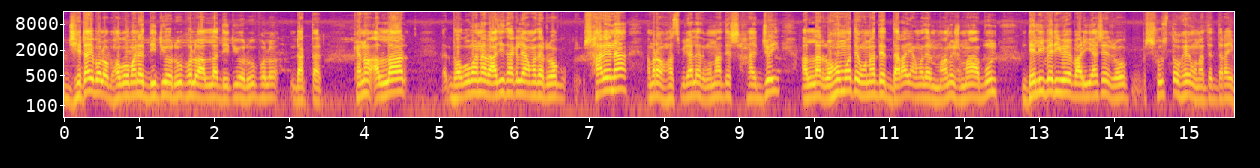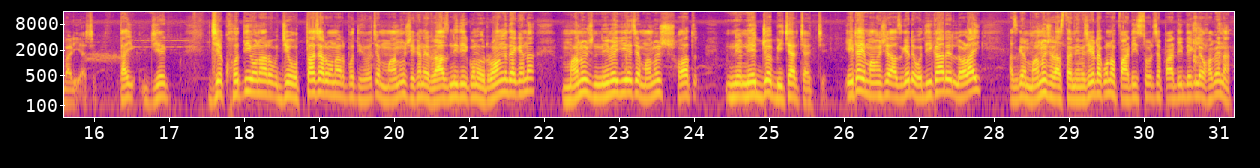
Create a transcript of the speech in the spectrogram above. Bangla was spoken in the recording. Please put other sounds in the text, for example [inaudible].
যেটাই বলো, ভগবানের দ্বিতীয় রূপ হলো আল্লাহ, দ্বিতীয় রূপ হলো ডাক্তার। কেন? আল্লাহর ভগবানের রাজি থাকলে আমাদের রোগ সারে না, আমরা হসপিটালে ওনাদের সাহায্যই, আল্লাহর রহমতে ওনাদের দ্বারাই আমাদের মানুষ, মা, বোন ডেলিভারি হয়ে বাড়ি আসে, রোগ সুস্থ হয়ে ওনাদের দ্বারাই বাড়ি আসে। তাই যে যে ক্ষতি ওনার, যে অত্যাচার ওনার প্রতি হয়েছে, মানুষ এখানে রাজনীতির কোনো রং দেখে না, মানুষ নেমে গিয়েছে, মানুষ সৎ ন্যায্য বিচার চাচ্ছে এটাই মানুষের আজকের অধিকারের লড়াই আজকের মানুষ রাস্তায় নেমেছে। এটা কোনো পার্টির সরছে পার্টি দেখলে হবে না।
